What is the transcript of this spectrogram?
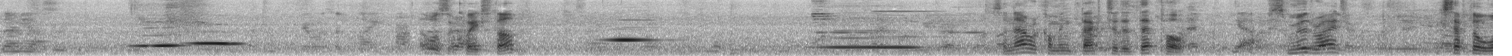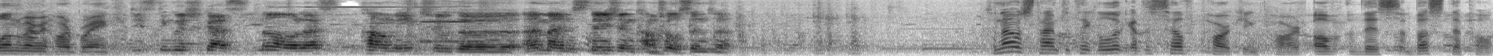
Let me ask. that was a quick stop. So now we're coming back to the depot. Yeah, smooth ride, except the one very hard brake. Distinguished guests, now let's come into the unmanned station control center. So now it's time to take a look at the self-parking part of this bus depot.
